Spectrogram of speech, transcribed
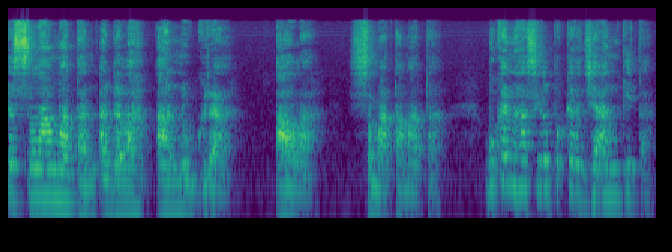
keselamatan adalah anugerah Allah semata-mata. Bukan hasil pekerjaan kita.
